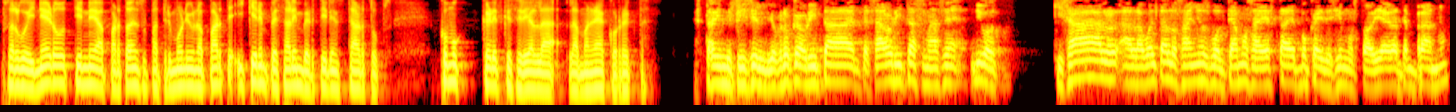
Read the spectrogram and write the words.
pues, algo de dinero, tiene apartado en su patrimonio una parte y quiere empezar a invertir en startups? ¿Cómo crees que sería la, manera correcta? Está bien difícil. Yo creo que ahorita, empezar ahorita se me hace, digo, quizá a la vuelta de los años volteamos a esta época y decimos todavía era temprano,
